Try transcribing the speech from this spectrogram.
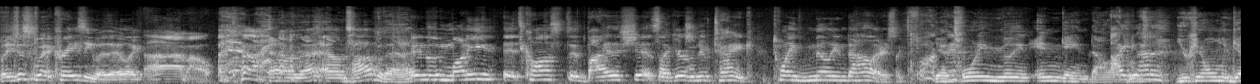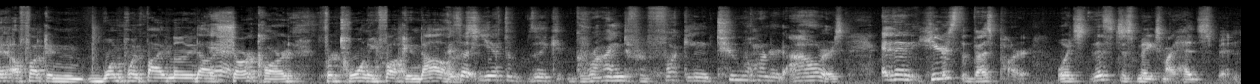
They just went crazy with it. Like I'm out. And on that, and on top of that, and the money it costs to buy this shit, it's like here's a new tank, twenty million dollars. Like fuck. yeah, man. twenty million in-game dollars. I gotta- you can only get a fucking one point five million dollar Yeah. shark card for twenty fucking dollars. It's like you have to like grind for fucking 200 hours. And then here's the best part, which this just makes my head spin.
